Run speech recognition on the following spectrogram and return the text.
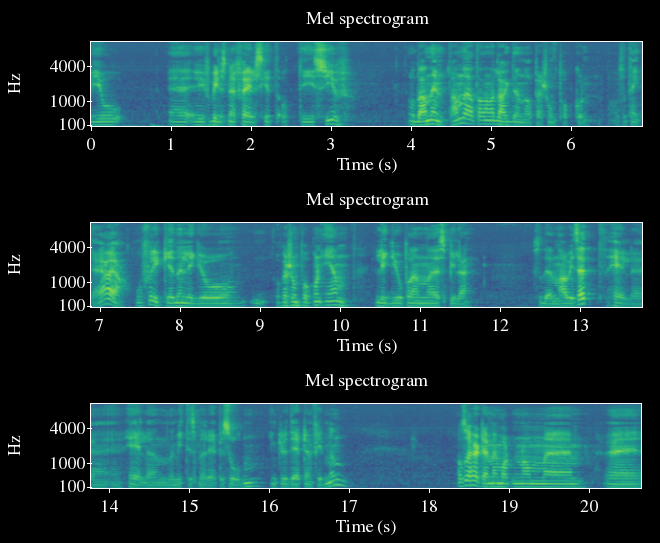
vi jo eh, i forbindelse med Forelsket 87. Og da nevnte han at han hadde lagd denne Operasjon Popkorn. Og så tenkte jeg ja ja, hvorfor ikke? Den ligger jo Operasjon Popkorn 1 ligger jo på den eh, spilleren. Så den har vi sett. Hele, hele Midt i smøret-episoden, inkludert den filmen. Og så hørte jeg med Morten om uh, uh,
